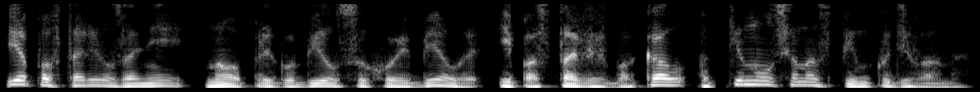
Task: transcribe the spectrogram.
Я повторил за ней, но пригубил сухое белое и, поставив бокал, откинулся на спинку дивана.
